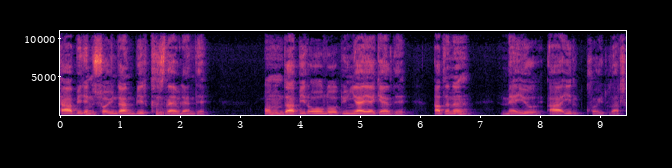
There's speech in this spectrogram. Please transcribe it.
Kabil'in soyundan bir kızla evlendi. Onun da bir oğlu dünyaya geldi. Adını Meyu Ail koydular.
